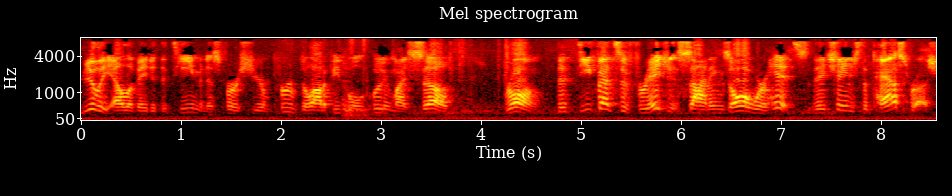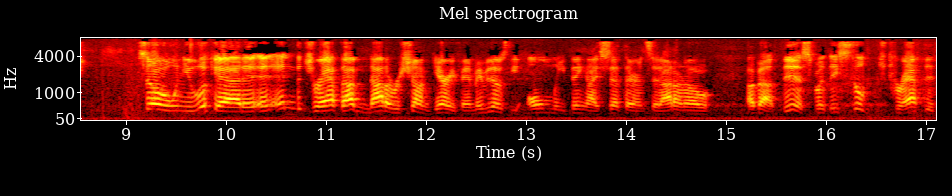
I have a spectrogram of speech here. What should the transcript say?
really elevated the team in his first year, and improved a lot of people, including myself. Wrong. The defensive free agent signings all were hits. They changed the pass rush. So when you look at it, and, and the draft, I'm not a Rashan Gary fan. Maybe that was the only thing I sat there and said, I don't know about this, but they still drafted,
